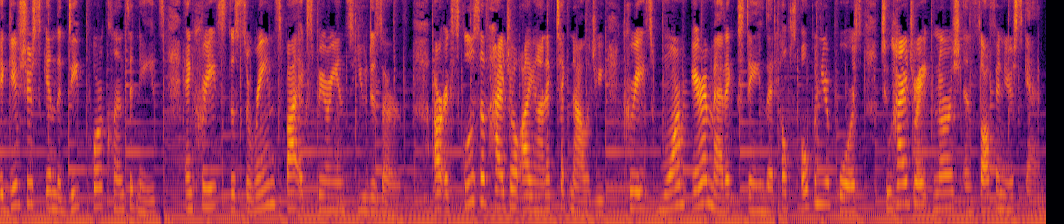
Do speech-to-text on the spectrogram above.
It gives your skin the deep pore cleanse it needs and creates the serene spa experience you deserve. Our exclusive hydroionic technology creates warm aromatic steam that helps open your pores to hydrate, nourish, and soften your skin.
